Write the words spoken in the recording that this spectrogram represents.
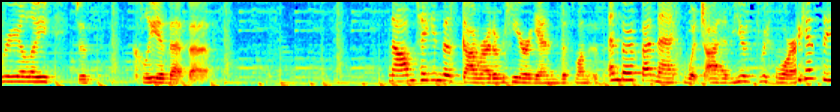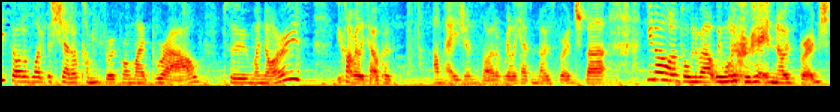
really just clear that bit. Now I'm taking this guy right over here again. This one is Embark by MAC, which I have used before. You can see sort of like the shadow coming through from my brow to my nose. You can't really tell because I'm Asian, so I don't really have a nose bridge, but you know what I'm talking about. We want to create a nose bridge.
